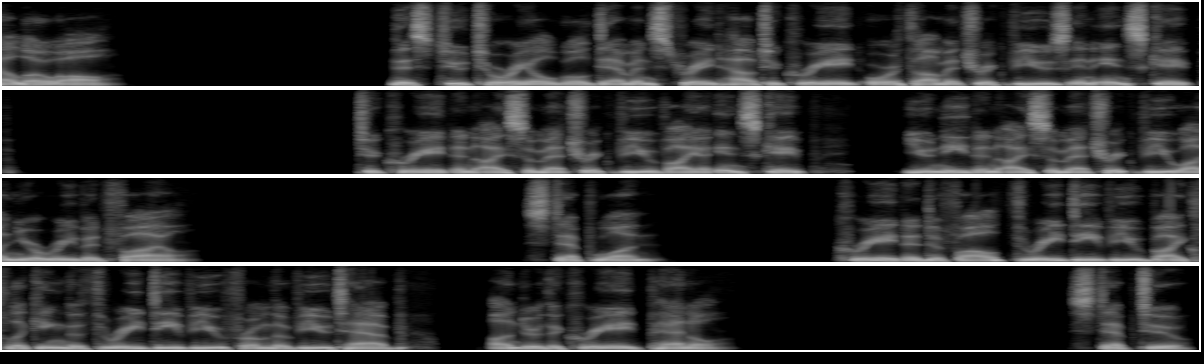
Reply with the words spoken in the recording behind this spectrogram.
Hello all. This tutorial will demonstrate how to create orthometric views in Inkscape. To create an isometric view via Inkscape, you need an isometric view on your Revit file. Step 1. Create a default 3D view by clicking the 3D view from the View tab, under the Create panel. Step 2.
